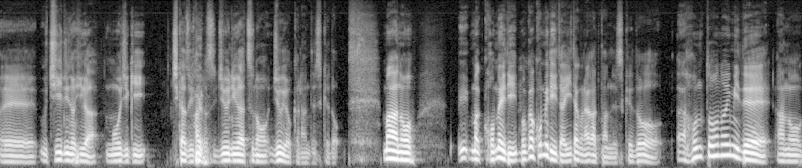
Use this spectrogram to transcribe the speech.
えー打ち入りの日がもうじき近づいています、12月の14日なんですけど、まああのいまあ、コメディ僕はコメディとは言いたくなかったんですけどあ本当の意味であの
